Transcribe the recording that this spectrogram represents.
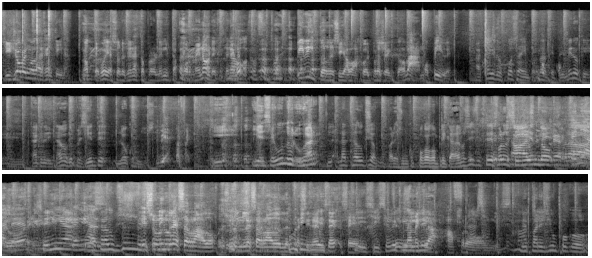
Si yo vengo de Argentina, no te voy a solucionar estos problemitas pormenores que tenés vos. Pibito decía abajo el proyecto. Vamos, pibe. Acá hay dos cosas importantes. Primero, que eh, está acreditado que el presidente lo conoce. Bien, perfecto. Y, y en segundo lugar, la, la traducción me parece un poco complicada. No sé si ustedes fueron Ah, siguiendo. Genial, ¿eh? Tenía Genial. la traducción del Es un tono- inglés cerrado, es un inglés cerrado el del presidente. sí, sí, se ve Es que una mezcla inglés- afro-inglés. Me pareció un poco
